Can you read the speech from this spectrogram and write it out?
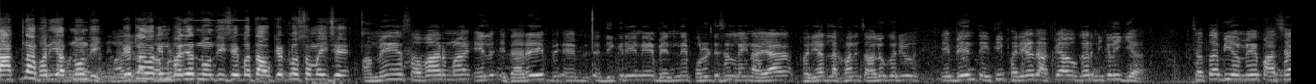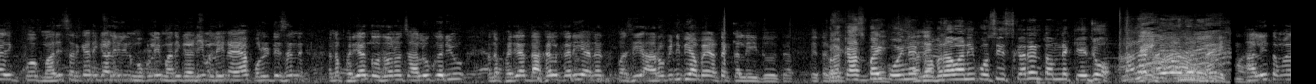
રાતના ફરિયાદ નોંધી. કેટલા વાગ્યાની ફરિયાદ નોંધી છે? બતાવો, કેટલો સમય છે? અમે સવારમાં એ જ્યારે દીકરીને, બેનને પોલિટિશિયન લઈને આયા, ફરિયાદ લખવાનું ચાલુ કર્યું. એ બેન તેથી ફરિયાદ આપ્યા વગર નીકળી ગયા. છતાં બી અમે પાછા મારી સરકારી ગાડી લઈને મોકલી મારી ગાડીમાં લઈને આવ્યા પોલિટિશિયન અને ફરિયાદ નોંધવાનું ચાલુ કર્યું અને ફરિયાદ દાખલ કરી અને પછી આરોપીને બી અમે અટક કરી લીધો. પ્રકાશભાઈ કોઈને ગભરાવાની કોશિશ કરે ને તમને કેજો ખાલી તમે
